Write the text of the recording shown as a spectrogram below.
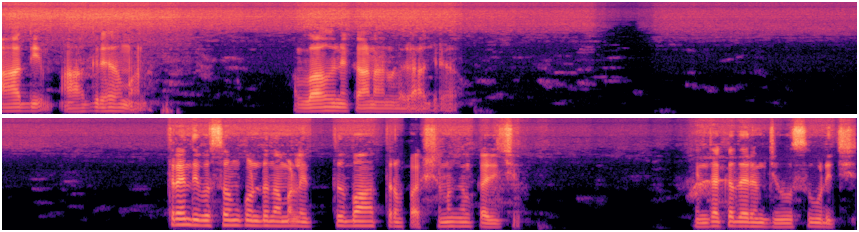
ആദ്യം ആഗ്രഹമാണ്. അള്ളാഹുവിനെ കാണാനുള്ളൊരാഗ്രഹം ഇത്രയും ദിവസം കൊണ്ട് നമ്മൾ എത്തുമാത്രം ഭക്ഷണങ്ങൾ കഴിച്ചു? എന്തൊക്കെ തരം ജ്യൂസ് കുടിച്ച്?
